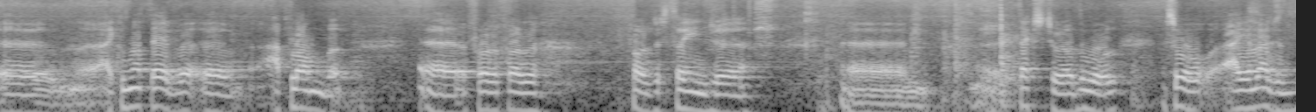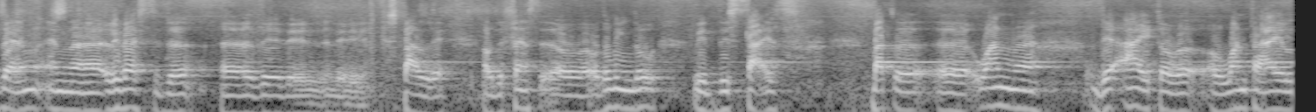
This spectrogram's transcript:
uh, I could not have uh, a plumb uh, for, for, for the strange uh, um, uh, texture of the wall. So I enlarged them and uh, revested uh, the, the, the spalle of the fence uh, of the window with these tiles. But uh, uh, one, uh, the height of, of one tile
